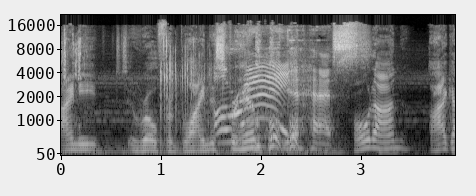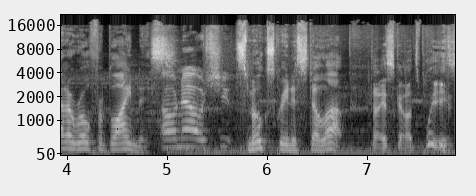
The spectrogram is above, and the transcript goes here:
I need to roll for blindness for him. Yes. Hold on. I gotta roll for blindness. Oh no, shoot. Smokescreen is still up. Dice gods, please.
